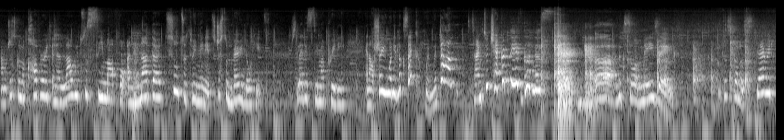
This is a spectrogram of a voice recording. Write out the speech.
I'm just gonna cover it and allow it to simmer for another two to three minutes, just on very low heat. Just let it simmer pretty and I'll show you what it looks like when we're done. It's time to check on this goodness. Ugh, looks so amazing. I'm just gonna stir it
